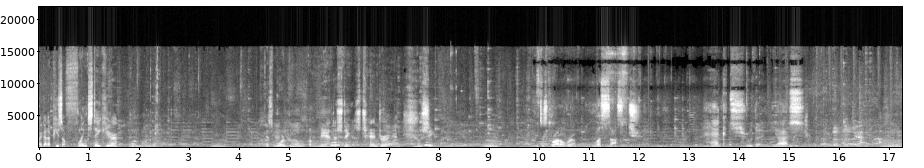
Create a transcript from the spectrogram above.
I got a piece of flank steak here. Mm. It's more lean, but man, this thing is tender and juicy. Mm. It just brought over a blood sausage. Heck to the yes. Mm.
